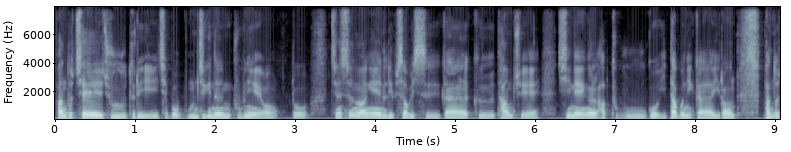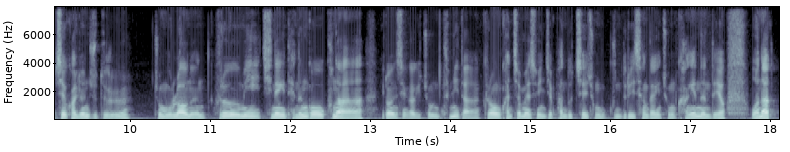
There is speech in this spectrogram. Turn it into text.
반도체 주들이 제법 움직이는 부분이에요. 또 젠슨 왕의 립 서비스가 그 다음 주에 진행을 앞두고 있다 보니까 이런 반도체 관련 주들 좀 올라오는 흐름이 진행이 되는 거구나 이런 생각이 좀 듭니다. 그런 관점에서 이제 반도체 종목군들이 상당히 좀 강했는데요. 워낙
